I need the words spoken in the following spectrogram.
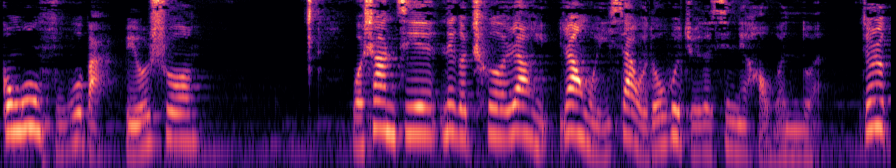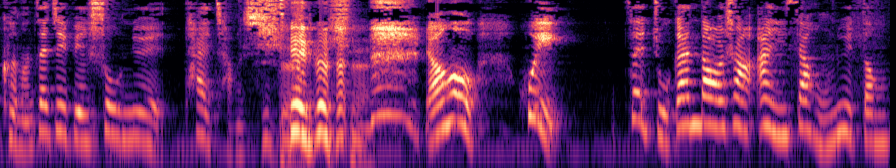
公共服务吧，比如说我上街那个车让让我一下，我都会觉得心里好温暖，就是可能在这边受虐太长时间。了，然后会在主干道上按一下红绿灯，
